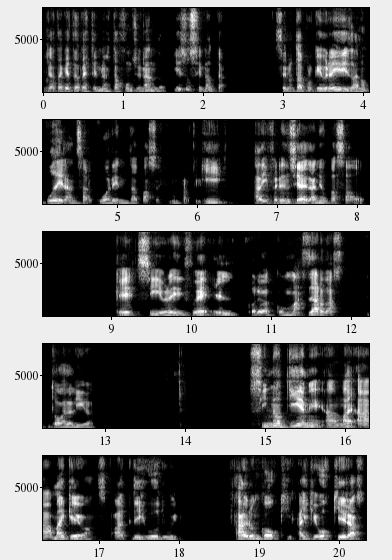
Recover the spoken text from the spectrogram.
El ataque terrestre no está funcionando. Y eso se nota. Se nota porque Brady ya no puede lanzar 40 pases en un partido. Y a diferencia del año pasado, que sí, Brady fue el coreback con más yardas en toda la liga. Si no tiene a, a Mike Evans, a Chris Goodwin, a Gronkowski, al que vos quieras,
